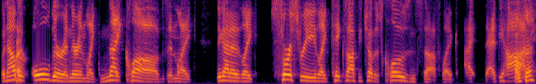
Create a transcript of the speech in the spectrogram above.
but now Right. they're older and they're in like nightclubs and like they gotta like sorcery like takes off each other's clothes and stuff. Like I that'd be hot. Okay.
